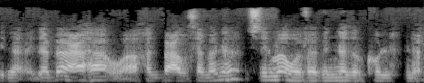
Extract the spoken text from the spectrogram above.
إذا إذا باعها وأخذ بعض ثمنها يصير ما وفى بالنذر كله. نعم.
